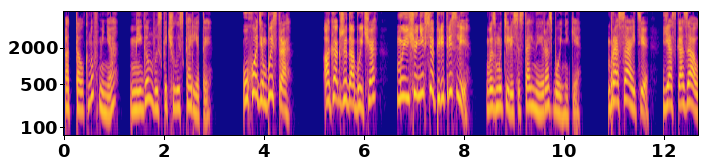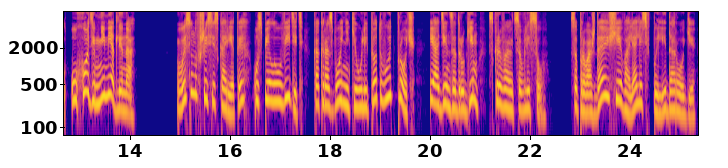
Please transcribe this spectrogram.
Оттолкнув меня, мигом выскочил из кареты. «Уходим быстро!» «А как же добыча? Мы еще не все перетрясли!» Возмутились остальные разбойники. «Бросайте! Я сказал, уходим немедленно!» Высунувшись из кареты, успела увидеть, как разбойники улепетывают прочь и один за другим скрываются в лесу. Сопровождающие валялись в пыли дороги,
